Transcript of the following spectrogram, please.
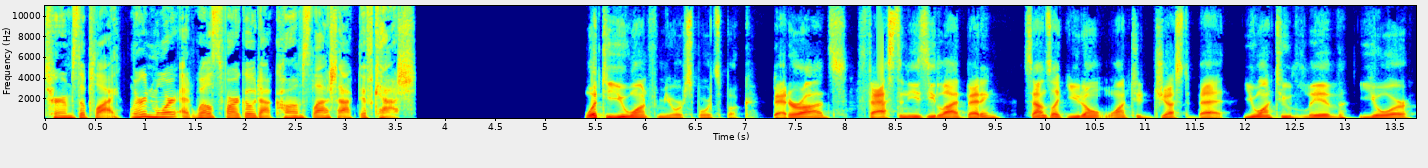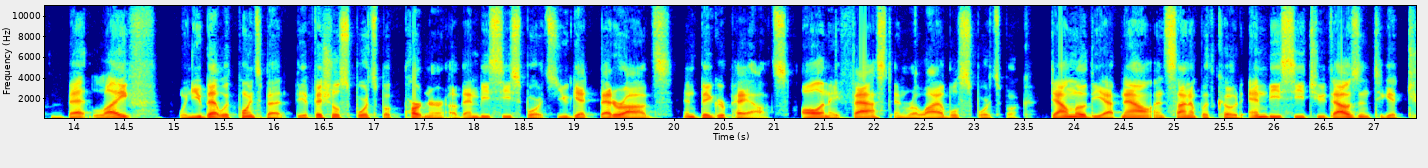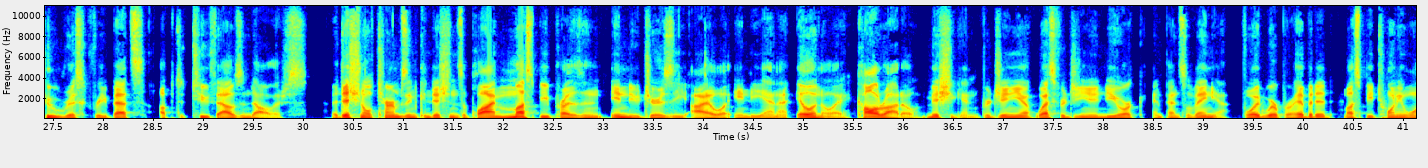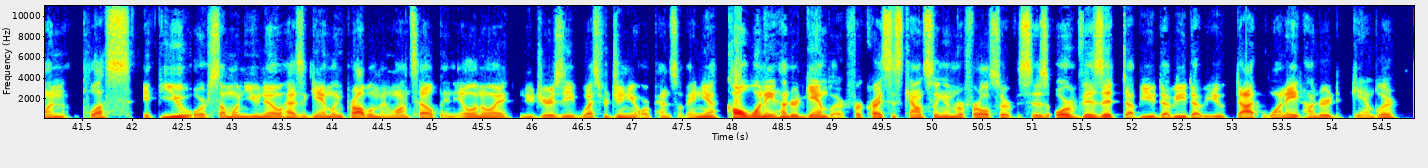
Terms apply. Learn more at wellsfargo.com slash activecash. What do you want from your sports book? Better odds? Fast and easy live betting? Sounds like you don't want to just bet. You want to live your bet life. When you bet with PointsBet, the official sportsbook partner of NBC Sports, you get better odds and bigger payouts, all in a fast and reliable sportsbook. Download the app now and sign up with code NBC2000 to get two risk free bets up to $2,000. Additional terms and conditions apply. Must be present in New Jersey, Iowa, Indiana, Illinois, Colorado, Michigan, Virginia, West Virginia, New York, and Pennsylvania. Void where prohibited. Must be 21 plus. If you or someone you know has a gambling problem and wants help in Illinois, New Jersey, West Virginia, or Pennsylvania, call 1 800 Gambler for crisis counseling and referral services or visit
